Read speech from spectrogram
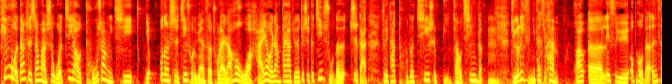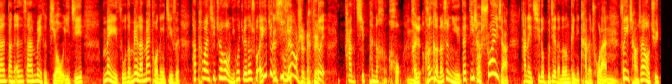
苹果当时的想法是我既要涂上一期有不能是金属的原色出来，然后我还要让大家觉得这是一个金属的质感，所以它涂的漆是比较轻的。嗯，举个例子，你再去看华呃，类似于 OPPO 的 N 三当年 N 三 Mate 九以及魅族的魅蓝 Metal 那个机子，它喷完漆之后，你会觉得说，哎，这个塑料似的。对，它的漆喷的很厚，很很可能是你在地上摔一下，它那漆都不见得能给你看得出来。所以厂商要去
